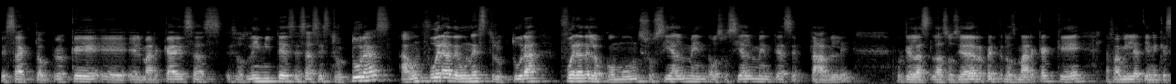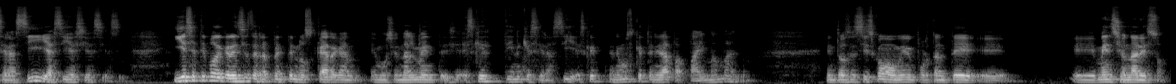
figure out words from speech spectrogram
Exacto, creo que eh, el marcar esas, esos límites, esas estructuras, aún fuera de una estructura, fuera de lo común socialmente o socialmente aceptable, porque la, la, sociedad de repente nos marca que la familia tiene que ser así así, así, así, así. Y ese tipo de creencias de repente nos cargan emocionalmente. Es que tiene que ser así, es que tenemos que tener a papá y mamá, ¿no? Entonces sí es como muy importante eh, eh, mencionar eso.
